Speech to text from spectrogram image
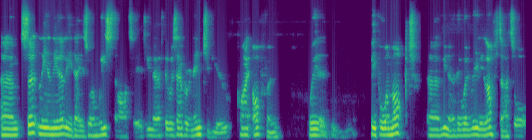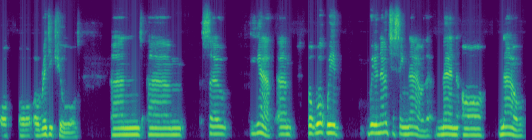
Um, certainly in the early days when we started, you know, if there was ever an interview, quite often we people were mocked. Uh, you know, they were really laughed at or or, or, or ridiculed, and um, so yeah. Um, but what we we're noticing now that men are now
